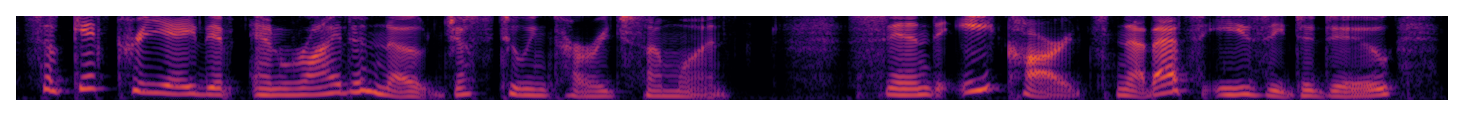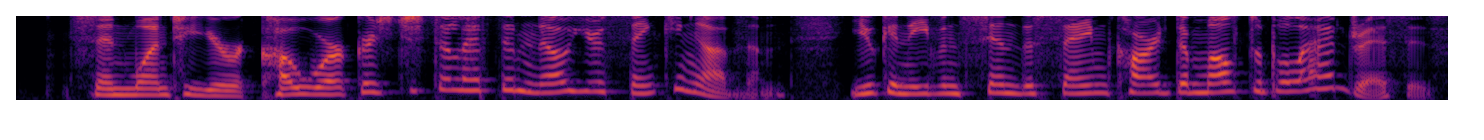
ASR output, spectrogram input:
so get creative and write a note just to encourage someone. Send e cards. Now, that's easy to do. Send one to your coworkers just to let them know you're thinking of them. You can even send the same card to multiple addresses.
